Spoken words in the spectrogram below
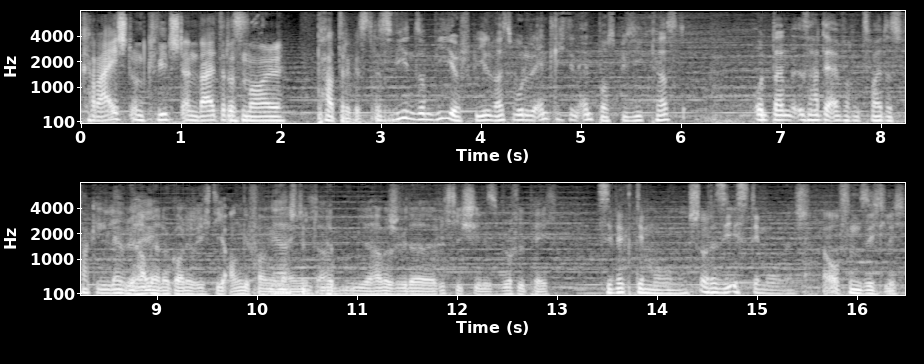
kreischt und quietscht ein weiteres Mal. Patrick ist Das das. ist wie in so einem Videospiel, weißt du, wo du endlich den Endboss besiegt hast. Und dann hat er einfach ein zweites fucking Level. Wir haben ja noch gar nicht richtig angefangen. Ja, eigentlich. stimmt auch. Wir, wir haben ja schon wieder richtig schönes Würfelpech. Sie wirkt dämonisch. Oder sie ist dämonisch. Offensichtlich.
